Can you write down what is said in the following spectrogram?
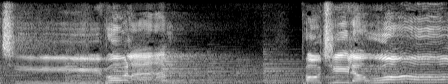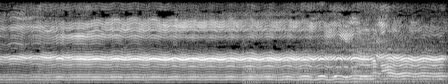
起波澜，抛弃了。我，我俩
